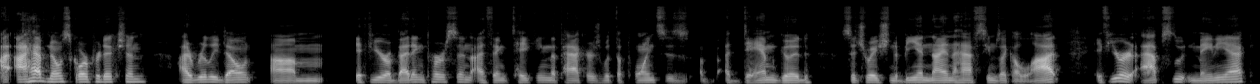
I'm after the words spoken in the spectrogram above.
I, I have no score prediction. I really don't. Um, if you're a betting person, I think taking the Packers with the points is a, a, damn good situation to be in. Nine and a half seems like a lot. If you're an absolute maniac,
